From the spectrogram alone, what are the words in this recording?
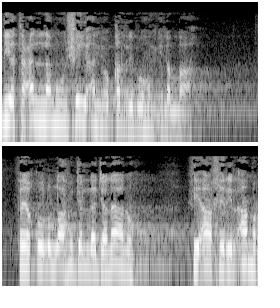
ليتعلموا شيئا يقربهم إلى الله. فيقول الله جل جلاله في آخر الأمر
